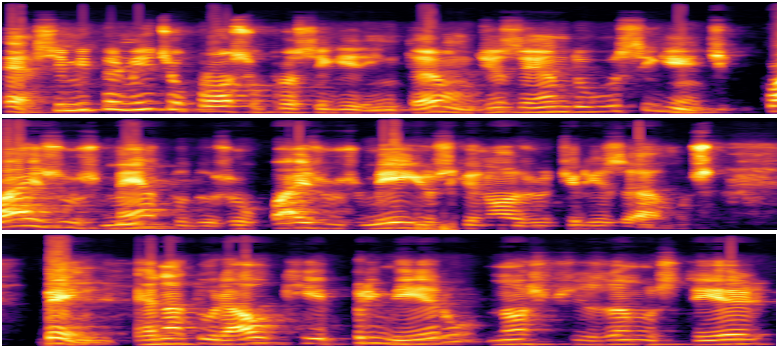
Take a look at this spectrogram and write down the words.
É, se me permite, eu posso prosseguir então dizendo o seguinte: quais os métodos ou quais os meios que nós utilizamos? Bem, é natural que, primeiro, nós precisamos ter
